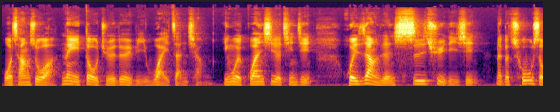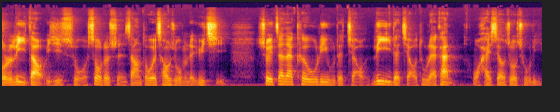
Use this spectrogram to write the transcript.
我常说啊，内斗绝对比外战强，因为关系的亲近会让人失去理性，那个出手的力道以及所受的损伤都会超出我们的预期。所以站在客户利益的角利益的角度来看，我还是要做处理，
